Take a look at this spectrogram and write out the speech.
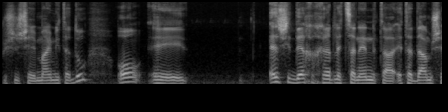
בשביל שמים יתאדו, או אה, איזושהי דרך אחרת לצנן את, ה, את הדם ש...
